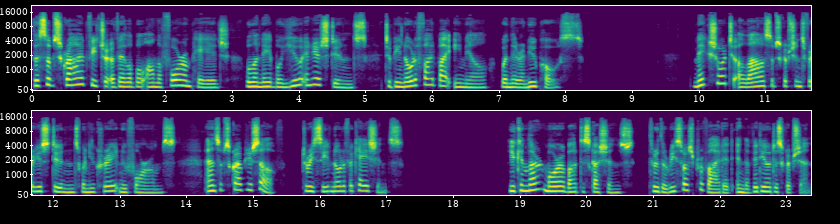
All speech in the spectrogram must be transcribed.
The subscribe feature available on the forum page will enable you and your students to be notified by email when there are new posts. Make sure to allow subscriptions for your students when you create new forums, and subscribe yourself to receive notifications. You can learn more about discussions through the resource provided in the video description.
